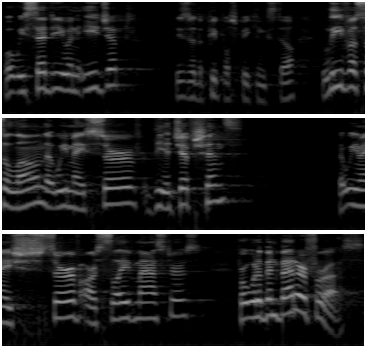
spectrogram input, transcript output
what we said to you in Egypt? These are the people speaking still. Leave us alone that we may serve the Egyptians, that we may serve our slave masters, for it would have been better for us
